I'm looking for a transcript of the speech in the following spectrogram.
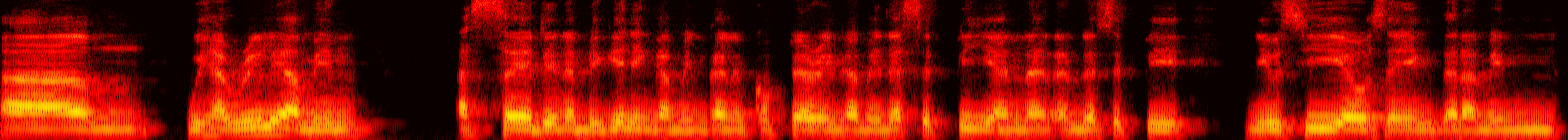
Um, we have really, I mean, as said in the beginning, I mean, kind of comparing, I mean, SAP and, and SAP new CEO saying that, I mean,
